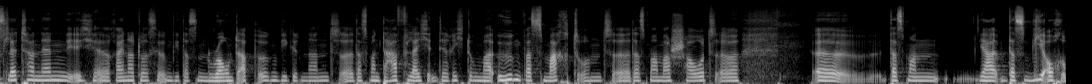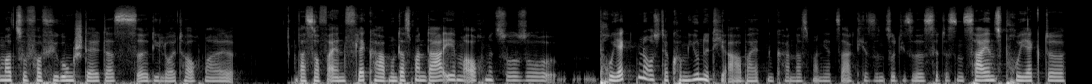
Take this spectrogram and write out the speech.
Newsletter nennen. Ich, äh, Reinhard, du hast ja irgendwie das ein Roundup irgendwie genannt, äh, dass man da vielleicht in der Richtung mal irgendwas macht und äh, dass man mal schaut, äh, äh, dass man ja das wie auch immer zur Verfügung stellt, dass äh, die Leute auch mal was auf einen Fleck haben und dass man da eben auch mit so, so Projekten aus der Community arbeiten kann, dass man jetzt sagt, hier sind so diese Citizen Science Projekte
